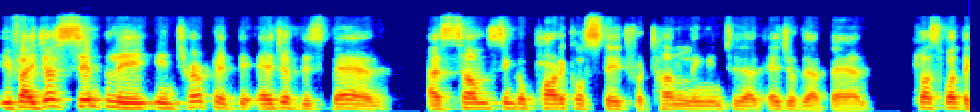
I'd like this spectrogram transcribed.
If I just simply interpret the edge of this band as some single particle state for tunneling into that edge of that band, plus what the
